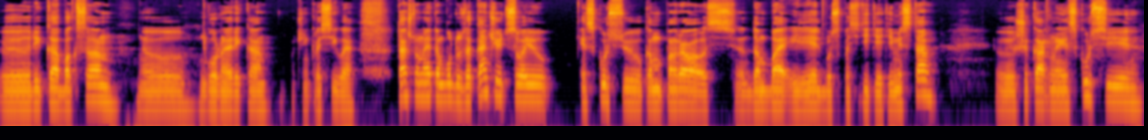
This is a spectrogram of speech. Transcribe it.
Э, река Баксан, э, горная река, очень красивая. Так что на этом буду заканчивать свою экскурсию. Кому понравилось Донбай или Эльбрус, посетите эти места. Э, шикарные экскурсии.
